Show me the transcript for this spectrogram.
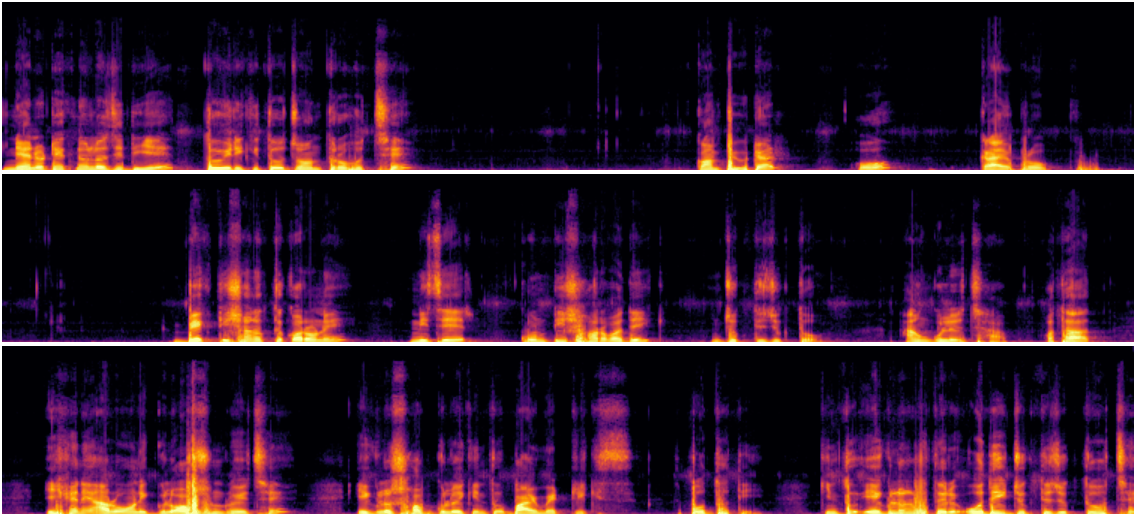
ন্যানোটেকনোলজি দিয়ে তৈরিকৃত যন্ত্র হচ্ছে কম্পিউটার ও ক্রায়োপ্রোব। ব্যক্তি শনাক্তকরণে নিচের কোনটি সর্বাধিক যুক্তিযুক্ত? আঙ্গুলের ছাপ। অর্থাৎ এখানে আরও অনেকগুলো অপশন রয়েছে। এগুলো সবগুলোই কিন্তু বায়োমেট্রিক্স পদ্ধতি। কিন্তু এগুলোর ভিতরে অধিক যুক্তিযুক্ত হচ্ছে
